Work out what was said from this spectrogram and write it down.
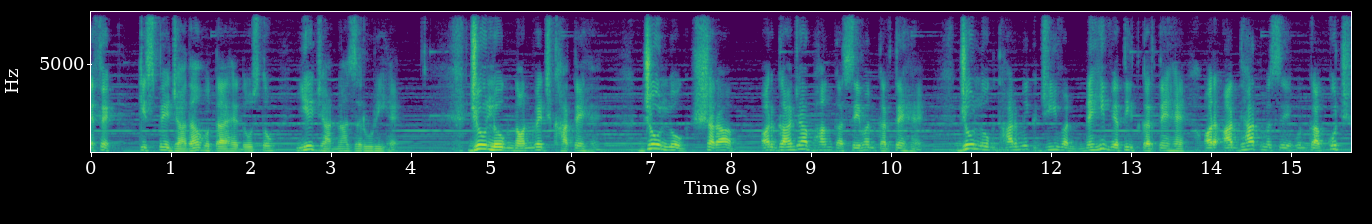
इफ़ेक्ट किस पे ज़्यादा होता है दोस्तों? ये जानना ज़रूरी है। जो लोग नॉनवेज खाते हैं, जो लोग शराब और गांजा भाँग का सेवन करते हैं जो लोग धार्मिक जीवन नहीं व्यतीत करते हैं और आध्यात्म से उनका कुछ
